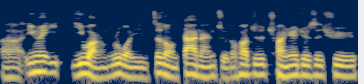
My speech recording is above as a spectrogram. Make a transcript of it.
呃，因为以往如果你这种大男主的话，就是穿越就是去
